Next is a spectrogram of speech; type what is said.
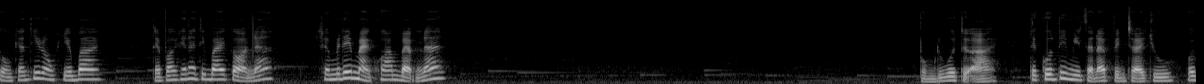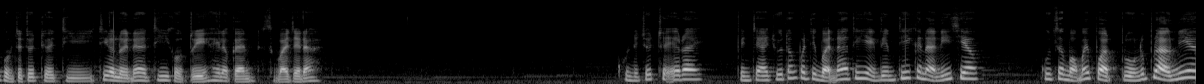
ส่งฉันที่โรงพยาบาล แต่ฟังฉันอธิบายก่อนนะ ฉันไม่ได้หมายความแบบนั้น ผมรู้ว่าเธออาย แต่คนที่มีฐานะเป็นชายชูไว้ผมจะชดเชยทีที่ละเลยหน้าที่ของตัวเองให้แล้วกันสบายใจได้ คุณจะชดเชยอะไร เป็นชายชูต้องปฏิบัติหน้าที่อย่างเต็มที่ขนาดนี้เชียว คุณสมองไม่ปลอดโปร่งหรือเปล่าเนี่ย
